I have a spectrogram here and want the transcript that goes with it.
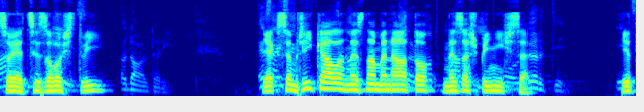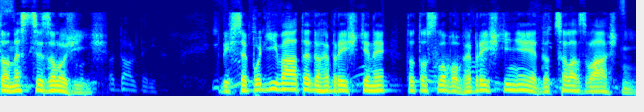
Co je cizoložství? Jak jsem říkal, neznamená to, nezašpiníš se. Je to nescizoložíš. Když se podíváte do hebrejštiny, toto slovo v hebrejštině je docela zvláštní.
